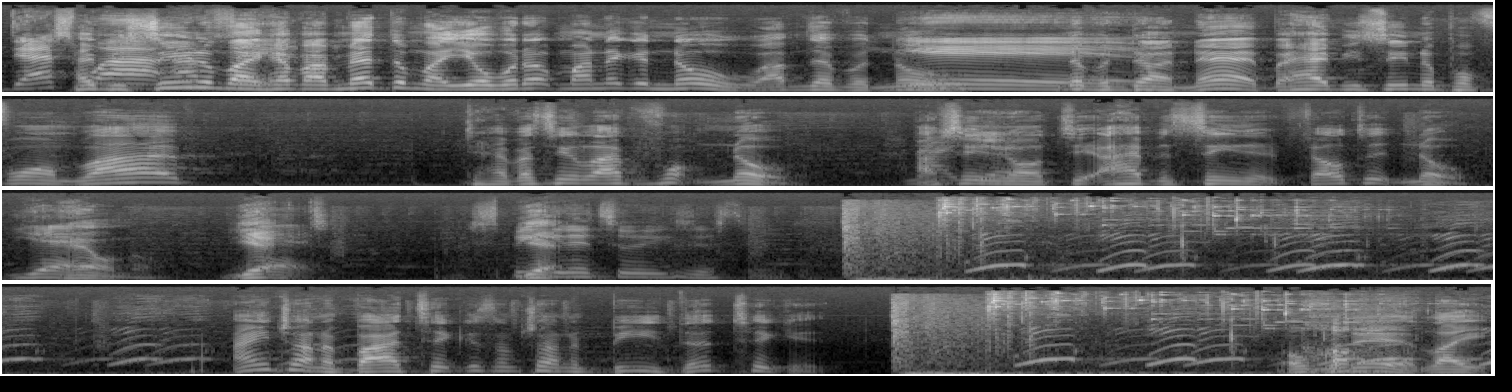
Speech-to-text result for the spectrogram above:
That's have you seen I'm them? Like, have I met them? Like, yo, what up, my nigga? No, I've never, no, never done that. But have you seen them perform live? Have I seen them live perform? No. Not I've seen yet. it on TV. I haven't seen it, felt it? No. Yet. Hell no. Yet. Yet. Speak it Yet. into existence. I ain't trying to buy tickets. I'm trying to be the ticket. Over there, like.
